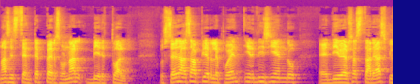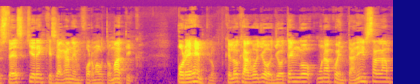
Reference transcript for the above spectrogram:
asistente personal virtual. Ustedes a Zapier le pueden ir diciendo eh, diversas tareas que ustedes quieren que se hagan en forma automática. Por ejemplo, ¿qué es lo que hago yo? Yo tengo una cuenta en Instagram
